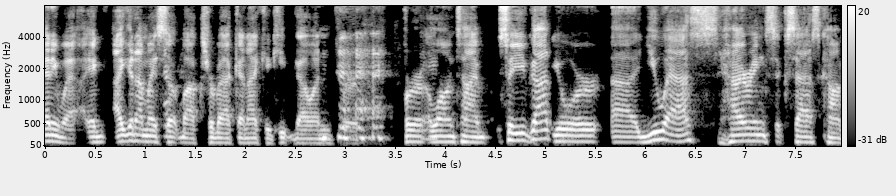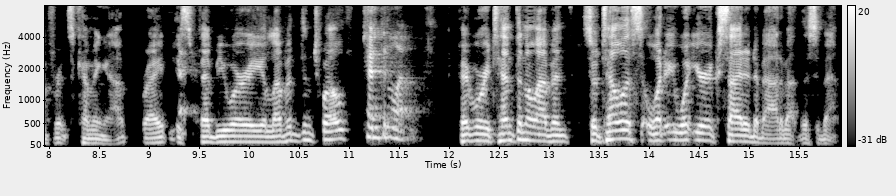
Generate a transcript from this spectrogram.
anyway, I, I, get on my soapbox, Rebecca, and I could keep going for, for a long time. So you've got your uh, U.S. Hiring Success Conference coming up, right? It's February 11th and 12th? 10th and 11th. February 10th and 11th. So tell us what what you're excited about about this event.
